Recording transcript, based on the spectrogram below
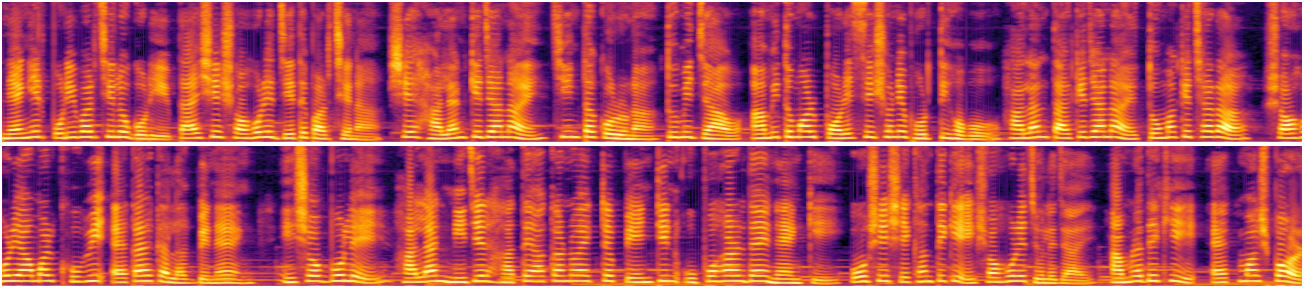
ন্যাংয়ের পরিবার ছিল গরিব, তাই সে শহরে যেতে পারছে না। সে হালানকে জানায়, চিন্তা করো না, তুমি যাও, আমি তোমার পরের সেশনে ভর্তি হব। হালান তাকে জানায়, তোমাকে ছাড়া শহরে আমার খুবই একা একা লাগবে, ন্যাং। এসব বলে হালান নিজের হাতে আঁকানো একটা পেন্টিং উপহার দেয় ন্যাংকে। ও সে সেখান থেকে শহরে চলে যায়। আমরা দেখি এক মাস পর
